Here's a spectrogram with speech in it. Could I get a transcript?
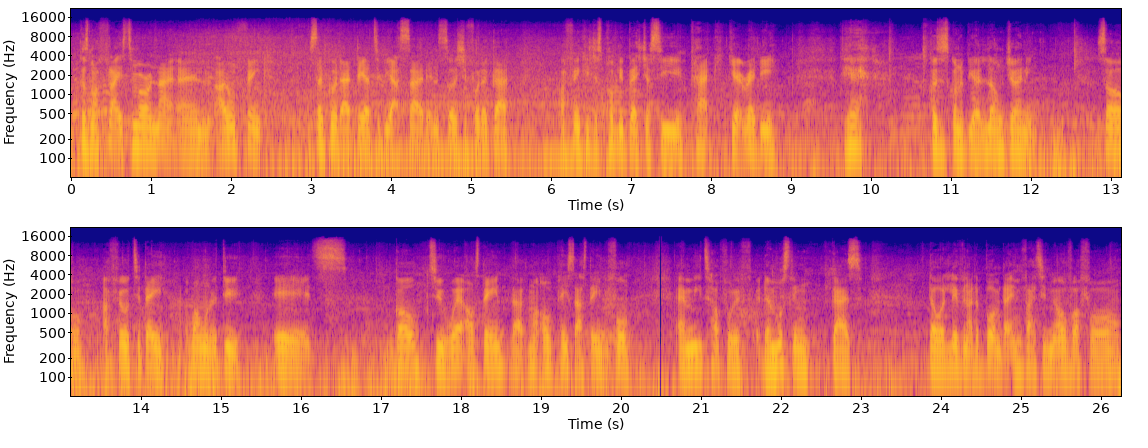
because my flight is tomorrow night and i don't think it's a good idea to be outside and searching for the guy. I think it's just probably best just to pack get ready. Yeah because it's going to be a long journey. So i feel today what i'm going to do is go to where i was staying like my old place i was staying before and meet up with the muslim guys that were living at the bottom that invited me over for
